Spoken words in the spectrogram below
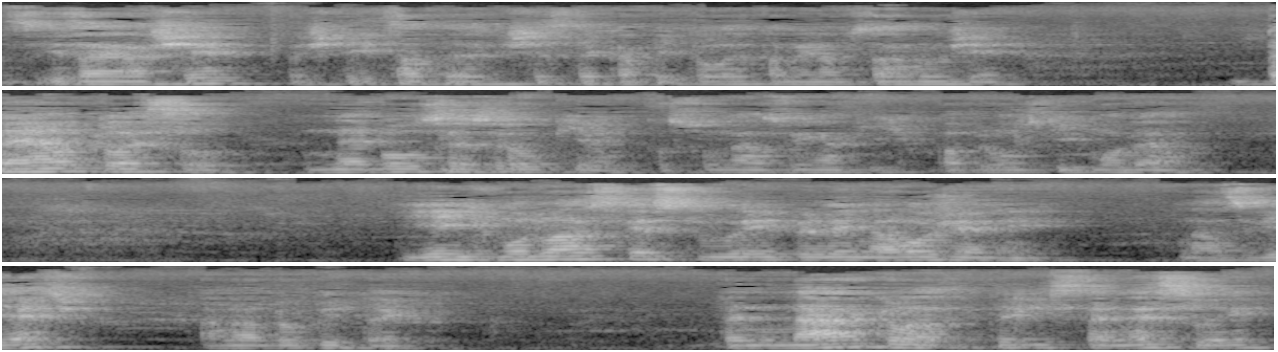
z Izajáše ve 46. kapitole, tam je napsáno, že Bel klesl, nebo se zroutil. To jsou názvy nějakých babylonských model. Jejich modlářské stvůry byly naloženy na zvěř a na dobytek. Ten náklad, který jste nesli,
